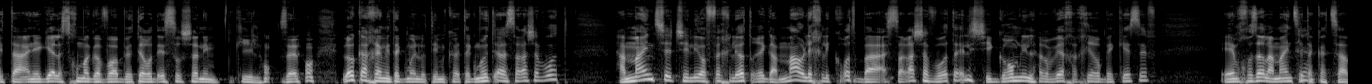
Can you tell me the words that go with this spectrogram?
את ה... אני אגיע לסכום הגבוה ביותר עוד עשר שנים. כאילו, זה לא, לא ככה הם יתגמלו אותי. אם יתגמלו אותי על עשרה שבועות, ה mindset שלי הופך להיות, רגע, מה הולך לקרות בעשרה שבועות האלה שיגרום לי להרוויח הכי הרבה כסף? הם חוזר ל mindset כן. הקצר.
